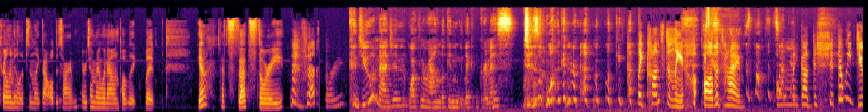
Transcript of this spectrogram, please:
curling my lips and like that all the time. Every time I went out in public, but yeah, that's that story. that story. Could you imagine walking around looking like Grimace? Just walking around looking like Like constantly, all the time. Oh my god, the shit that we do.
